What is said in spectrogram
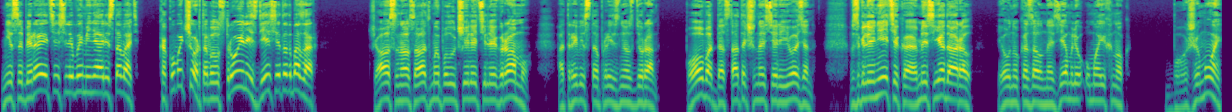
«Не собираетесь ли вы меня арестовать? Какого черта вы устроили здесь этот базар?» «Час назад мы получили телеграмму», — отрывисто произнес Дюран. «Повод достаточно серьезен. Взгляните-ка, месье Даррелл!» И он указал на землю у моих ног. «Боже мой!»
